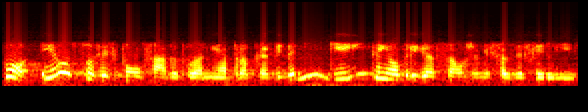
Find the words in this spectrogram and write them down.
pô, eu sou responsável pela minha própria vida, ninguém tem a obrigação de me fazer feliz.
